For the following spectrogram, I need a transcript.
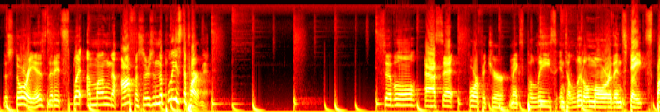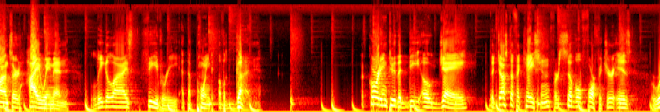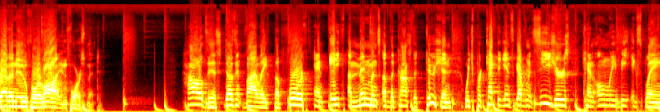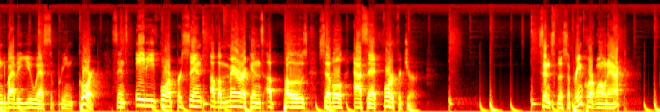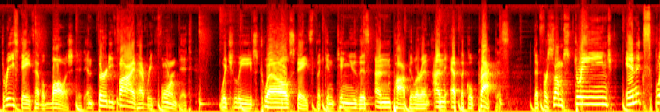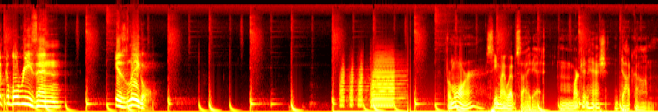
The story is that it's split among the officers in the police department. Civil asset forfeiture makes police into little more than state sponsored highwaymen. Legalized thievery at the point of a gun. According to the DOJ, the justification for civil forfeiture is revenue for law enforcement how this doesn't violate the Fourth and Eighth Amendments of the Constitution, which protect against government seizures, can only be explained by the U.S. Supreme Court, since 84% of Americans oppose civil asset forfeiture. Since the Supreme Court won't act, three states have abolished it and 35 have reformed it which leaves 12 states that continue this unpopular and unethical practice that, for some strange, inexplicable reason, is legal. For more, see my website at martinhash.com.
